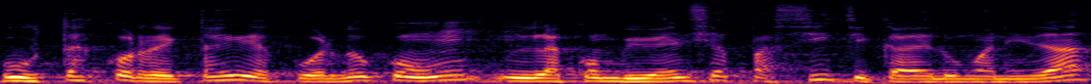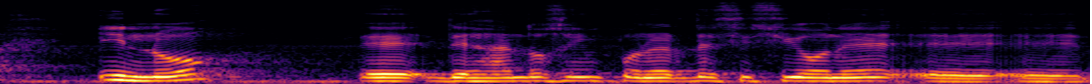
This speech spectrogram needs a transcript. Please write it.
justas, correctas y de acuerdo con la convivencia pacífica de la humanidad y no eh, dejándose imponer decisiones eh,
